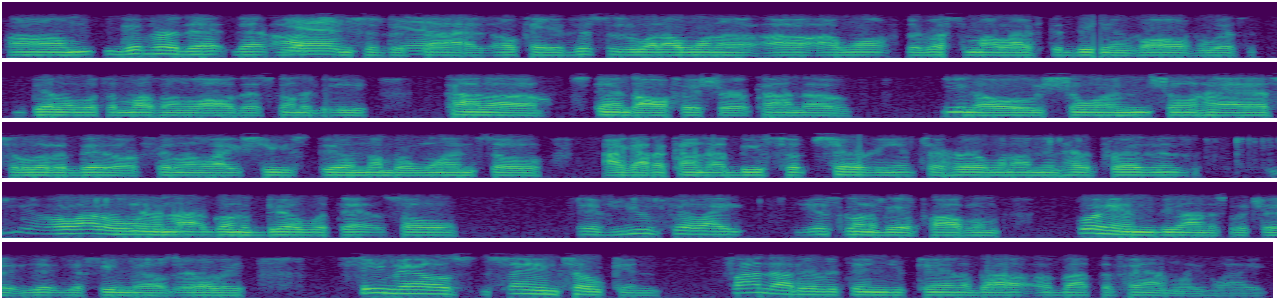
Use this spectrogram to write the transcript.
Um, give her that that option Yes, to yes. decide. Okay, this is what I want to. I, I want the rest of my life to be involved with dealing with a mother-in-law that's going to be kind of standoffish or kind of, you know, showing showing her ass a little bit or feeling like she's still number one. So I got to kind of be subservient to her when I'm in her presence. A lot of women aren't going to deal with that. So if you feel like it's going to be a problem, go ahead and be honest with your your, females early. Females, same token, find out everything you can about about the family. Like,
